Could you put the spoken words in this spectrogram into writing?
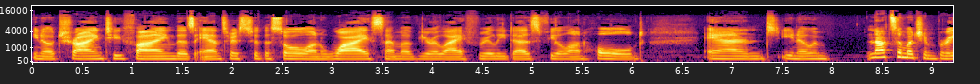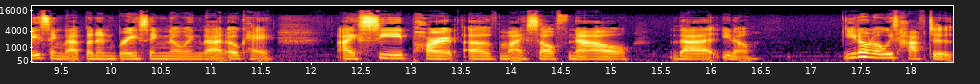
you know, trying to find those answers to the soul on why some of your life really does feel on hold and, you know, not so much embracing that, but embracing knowing that, okay, I see part of myself now that, you know, you don't always have to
